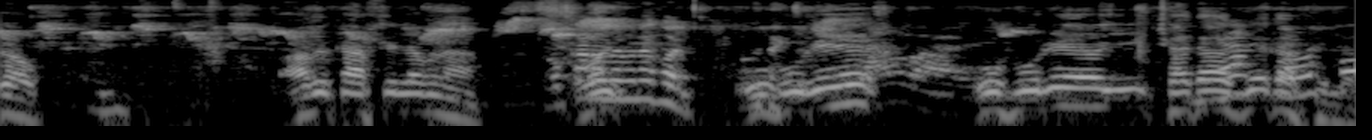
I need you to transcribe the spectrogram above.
যাও আমি কাটছিলাম না উপরে উপরে ওই ঠেকা দিয়ে কাটছিলাম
